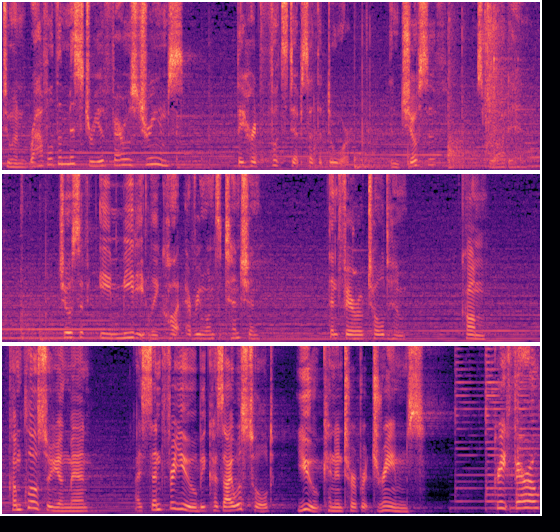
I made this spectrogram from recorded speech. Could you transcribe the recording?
to unravel the mystery of Pharaoh's dreams. They heard footsteps at the door. Then Joseph was brought in. Joseph immediately caught everyone's attention. Then Pharaoh told him, Come, come closer, young man. I sent for you because I was told you can interpret dreams. Great Pharaoh,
